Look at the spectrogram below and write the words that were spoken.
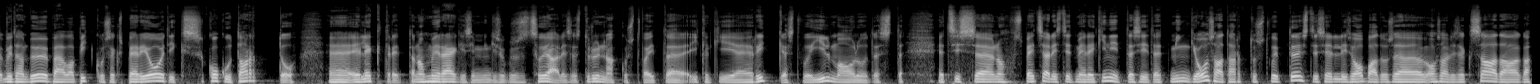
või tähendab ööpäeva pikkuseks perioodiks kogu Tartu eh, elektrita, noh, me ei räägi siin mingisugusest sõjalisest rünnakust, vaid eh, ikkagi eh, rikkest või ilmaoludest. et siis noh, spetsialistid meile kinnitasid, et mingi osa Tartust võib tõesti sellise obaduse osaliseks saada, aga,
